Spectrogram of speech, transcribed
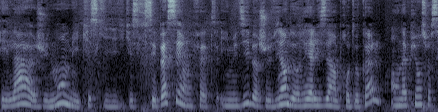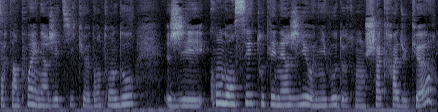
Et là, je lui demande Mais qu'est-ce qui qu'est-ce qui s'est passé en fait? Il me dit ben, Je viens de réaliser un protocole. En appuyant sur certains points énergétiques dans ton dos, j'ai condensé toute l'énergie au niveau de ton chakra du cœur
